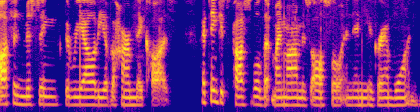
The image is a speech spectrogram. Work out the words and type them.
often missing the reality of the harm they cause. I think it's possible that my mom is also an Enneagram 1.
